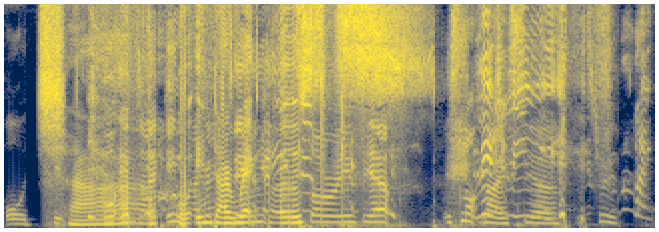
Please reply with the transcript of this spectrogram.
or Child. Or, indi- Or indirect posts. stories. Yeah. It's not literally. nice. Yeah. It's It's true. like,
